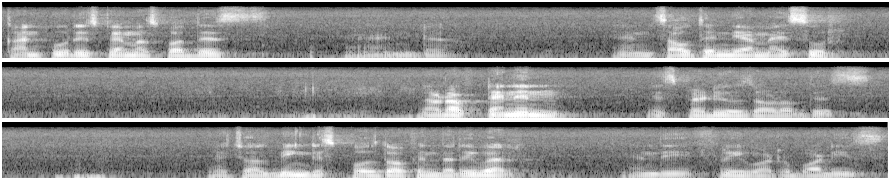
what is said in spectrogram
Kanpur is famous for this, and uh, in South India, Mysore, A lot of tannin is produced out of this, which was being disposed of in the river in the free water bodies.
